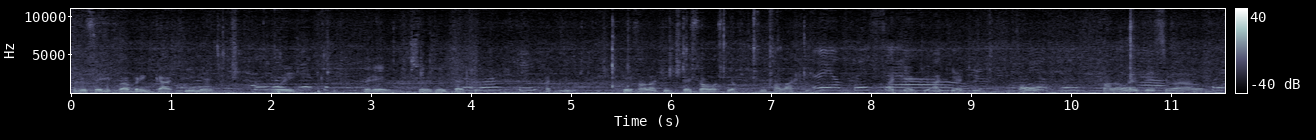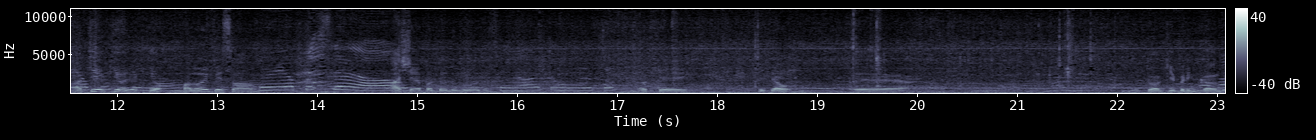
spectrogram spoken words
Trouxe ele para brincar aqui, né? Oi, peraí, deixa eu ajeitar aqui. Aqui. Vem falar aqui com o pessoal aqui, ó. Vem falar aqui. Aqui, aqui, aqui, aqui. Fala, fala oi pessoal. Aqui, aqui, olha aqui, ó. Fala oi pessoal. Oi, pessoal. Axé pra todo mundo. Ok. Então, é... eu tô aqui brincando.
